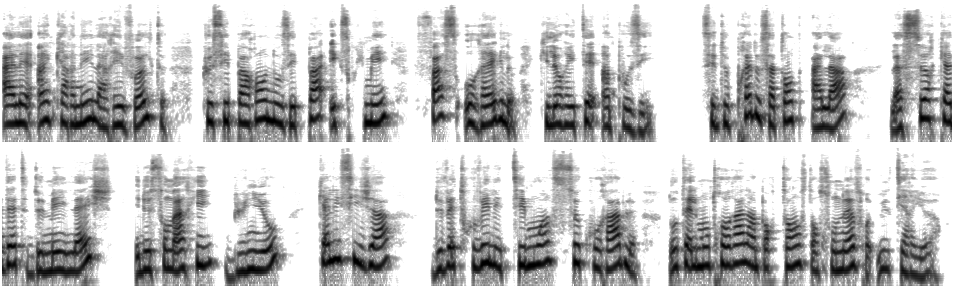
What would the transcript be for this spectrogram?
allait incarner la révolte que ses parents n'osaient pas exprimer face aux règles qui leur étaient imposées. C'est de près de sa tante Ala, la sœur cadette de Meilesh et de son mari Bunyo, qu'Alicija devait trouver les témoins secourables dont elle montrera l'importance dans son œuvre ultérieure.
